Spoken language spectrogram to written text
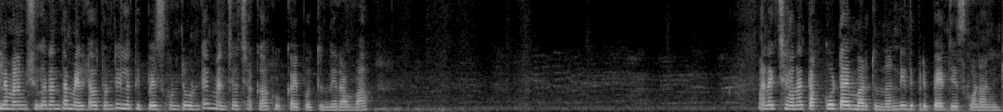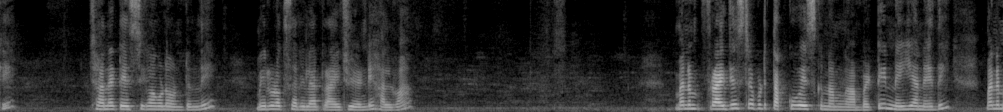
ఇలా మనం షుగర్ అంతా మెల్ట్ అవుతుంటే ఇలా తిప్పేసుకుంటూ ఉంటే మంచిగా చక్కగా కుక్ అయిపోతుంది రవ్వ. మనకు చాలా తక్కువ టైం పడుతుందండి ఇది ప్రిపేర్ చేసుకోవడానికి. చాలా టేస్టీగా కూడా ఉంటుంది. మీరు కూడా ఒకసారి ఇలా ట్రై చేయండి హల్వా. మనం ఫ్రై చేసేటప్పుడు తక్కువ వేసుకున్నాం కాబట్టి నెయ్యి అనేది మనం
